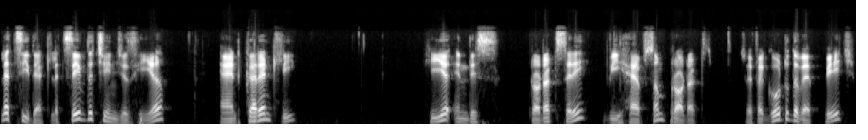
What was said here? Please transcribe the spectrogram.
Let's see that. Let's save the changes here. And currently, here in this products array, we have some products. So if I go to the web page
